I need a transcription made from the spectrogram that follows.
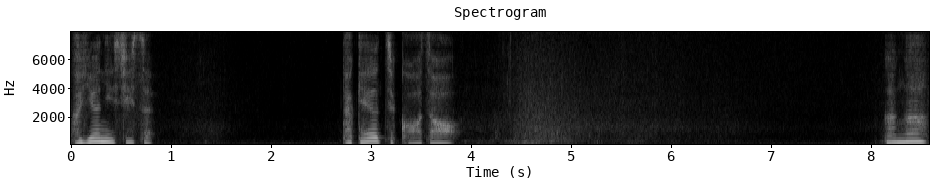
冬にしず竹内幸三。がが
